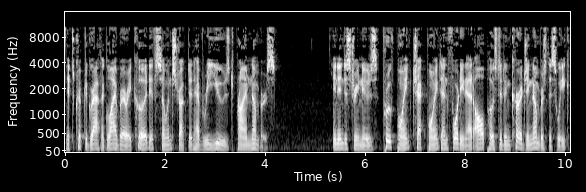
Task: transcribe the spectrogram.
Its cryptographic library could, if so instructed, have reused prime numbers. In industry news, Proofpoint, Checkpoint, and Fortinet all posted encouraging numbers this week,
